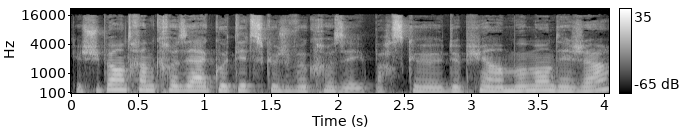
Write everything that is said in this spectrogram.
Que je suis pas en train de creuser à côté de ce que je veux creuser, parce que depuis un moment déjà,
